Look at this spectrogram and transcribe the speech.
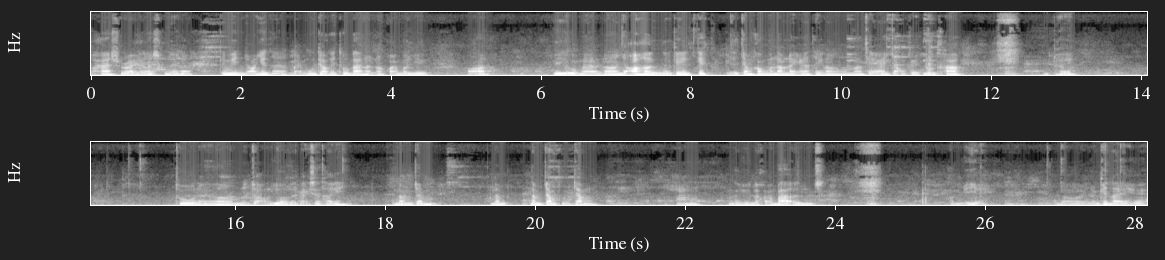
pass radius có nghĩa là cái min nhỏ nhất á, bạn muốn cho cái to pass là nó khoảng bao nhiêu? Đó ví dụ mà nó nhỏ hơn cái cái, cái chấm không năm này á, thì nó nó sẽ chọn cái đường khác ok tour này nó, nó chọn vô lại bạn sẽ thấy 5 chấm 5 500 phần trăm. Ừ. này là khoảng 3 inch. Mình nghĩ vậy. Rồi những cái này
